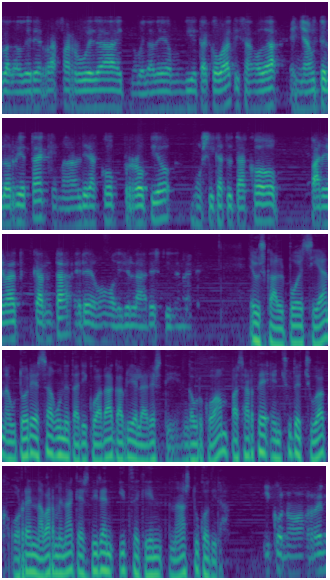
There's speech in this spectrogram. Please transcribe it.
badaude ere Rafa Rueda et nobedade handietako bat izango da Einaute Lorrietak emanaldirako propio musikatutako pare bat kanta ere egongo direla aresti denak. Euskal poesian autore ezagunetarikoa da Gabriel Aresti. Gaurkoan pasarte entzutetsuak horren nabarmenak ez diren hitzekin nahastuko dira. Ikono horren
